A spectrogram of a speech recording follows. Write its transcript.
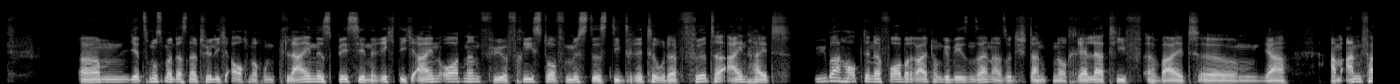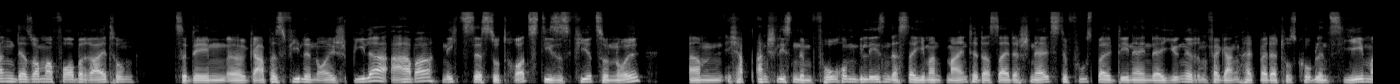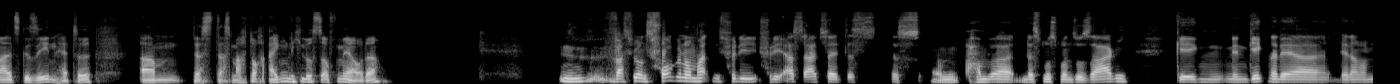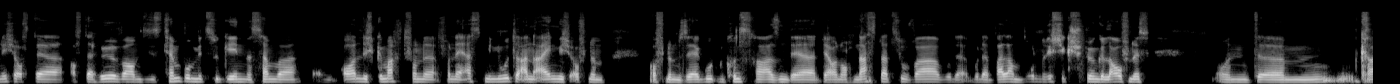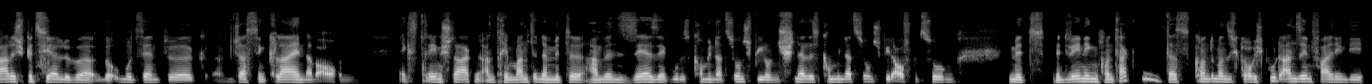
Ähm, jetzt muss man das natürlich auch noch ein kleines bisschen richtig einordnen. Für Friesdorf müsste es die dritte oder vierte Einheit überhaupt in der Vorbereitung gewesen sein. Also die standen noch relativ äh, weit ähm, ja, am Anfang der Sommervorbereitung. Zudem äh, gab es viele neue Spieler, aber nichtsdestotrotz dieses 4 zu 0. Ähm, ich habe anschließend im Forum gelesen, dass da jemand meinte, das sei der schnellste Fußball, den er in der jüngeren Vergangenheit bei der TuS Koblenz jemals gesehen hätte. Ähm, das, das macht doch eigentlich Lust auf mehr, oder? Was wir uns vorgenommen hatten für die, für die erste Halbzeit, das, das ähm, haben wir, das muss man so sagen, gegen einen Gegner, der, der da noch nicht auf der, auf der Höhe war, um dieses Tempo mitzugehen. Das haben wir ähm, ordentlich gemacht von der, von der ersten Minute an eigentlich auf einem, auf einem sehr guten Kunstrasen, der, der auch noch nass dazu war, wo der, wo der Ball am Boden richtig schön gelaufen ist. Und ähm, gerade speziell über, über Umut Sentürk, Justin Klein, aber auch ein extrem starken Antremant in der Mitte, haben wir ein sehr, sehr gutes Kombinationsspiel und ein schnelles Kombinationsspiel aufgezogen mit, mit wenigen Kontakten. Das konnte man sich, glaube ich, gut ansehen, vor allen Dingen die,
